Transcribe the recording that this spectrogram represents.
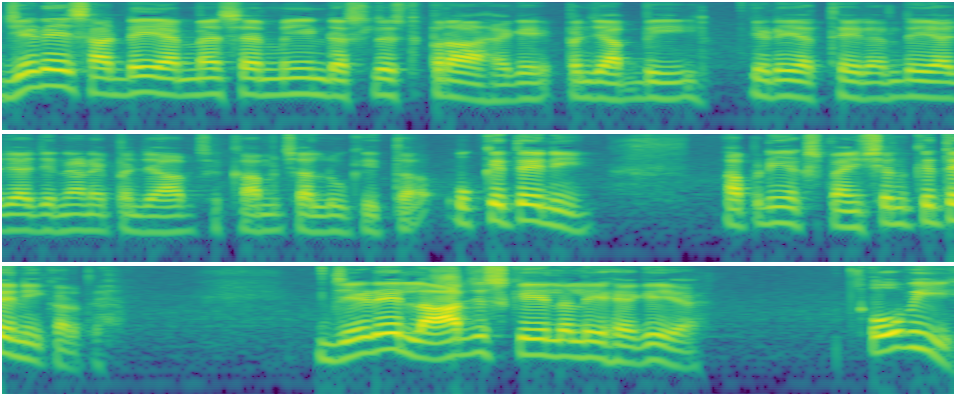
ਜਿਹੜੇ ਸਾਡੇ ਐਮਐਸਐਮਈ ਇੰਡਸਟਰੀਲਿਸਟ ਭਰਾ ਹੈਗੇ ਪੰਜਾਬੀ ਜਿਹੜੇ ਇੱਥੇ ਰਹਿੰਦੇ ਆ ਜਾਂ ਜਿਨ੍ਹਾਂ ਨੇ ਪੰਜਾਬ 'ਚ ਕੰਮ ਚਾਲੂ ਕੀਤਾ ਉਹ ਕਿਤੇ ਨਹੀਂ ਆਪਣੀ ਐਕਸਪੈਂਸ਼ਨ ਕਿਤੇ ਨਹੀਂ ਕਰਦੇ। ਜਿਹੜੇ ਲਾਰਜ ਸਕੇਲ ਵਾਲੇ ਹੈਗੇ ਆ ਉਹ ਵੀ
